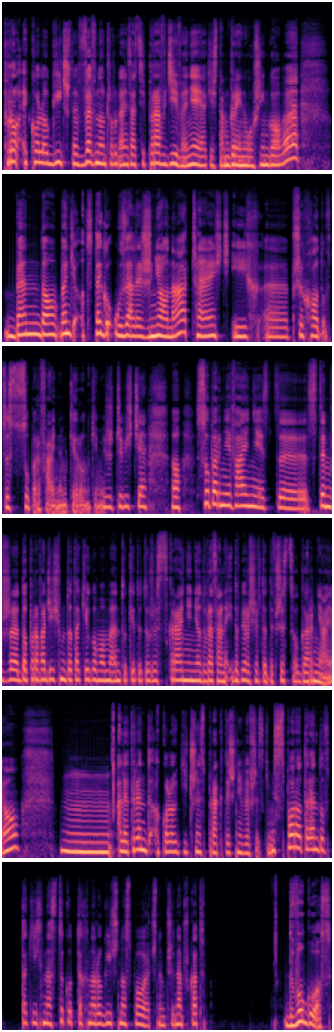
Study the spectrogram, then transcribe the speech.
proekologiczne wewnątrz organizacji, prawdziwe, nie jakieś tam greenwashingowe, będą, będzie od tego uzależniona część ich e, przychodów, co jest super fajnym kierunkiem. I rzeczywiście no, super niefajnie jest e, z tym, że doprowadziliśmy do takiego momentu, kiedy to już jest skrajnie nieodwracalne i dopiero się wtedy wszyscy ogarniają, mm, ale trend ekologiczny jest praktycznie we wszystkim. Jest sporo trendów takich na styku technologiczno-społecznym, czyli na przykład dwugłos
